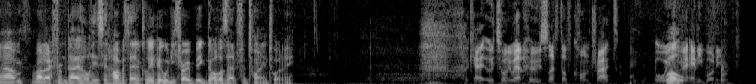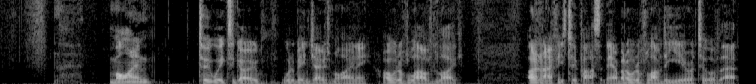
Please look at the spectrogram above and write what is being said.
Um, righto from Dale. He said, hypothetically, who would you throw big dollars at for 2020? Okay, are we talking about who's left off contract, or Well- anybody? Mine two weeks ago would have been James Maloney. I would have loved like I don't know if he's too past it now, but I would have loved a year or two of that.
